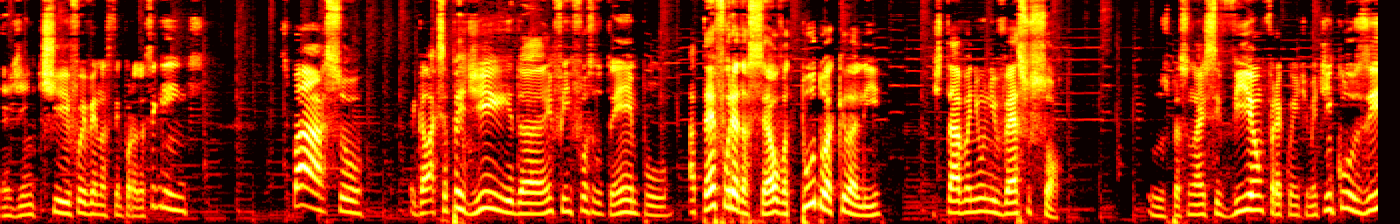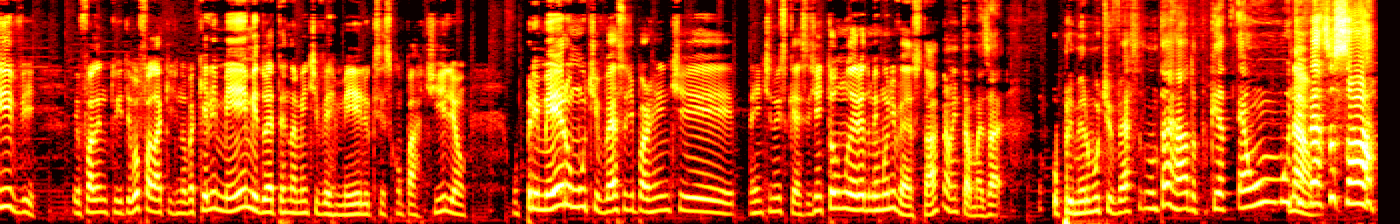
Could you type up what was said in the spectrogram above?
a gente foi vendo as temporadas seguintes. Espaço, Galáxia Perdida, enfim, Força do Tempo, até Fúria da Selva, tudo aquilo ali estava em um universo só. Os personagens se viam frequentemente. Inclusive, eu falei no Twitter, eu vou falar aqui de novo, aquele meme do Eternamente Vermelho que vocês compartilham. O primeiro multiverso de Power Rangers, a gente, a gente não esquece. A gente, todo mundo era do mesmo universo, tá? Não, então, mas a- o primeiro multiverso não tá errado, porque é um multiverso só.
